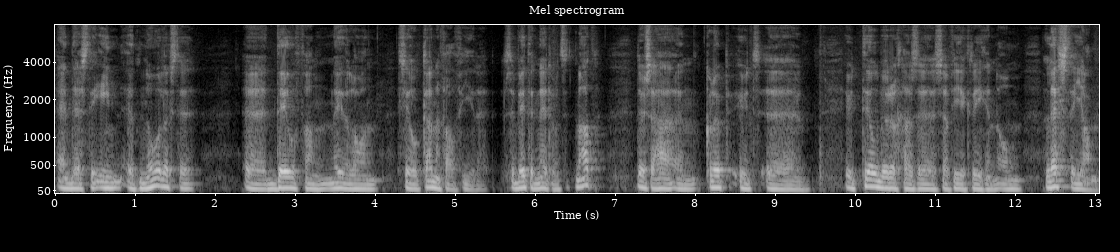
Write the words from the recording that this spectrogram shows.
En is in het noordelijkste uh, deel van Nederland zal carnaval vieren. Ze weten net hoe het mat. Dus ze hebben een club uit, uit Tilburg gaan ze, ze kregen om les te Jan.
